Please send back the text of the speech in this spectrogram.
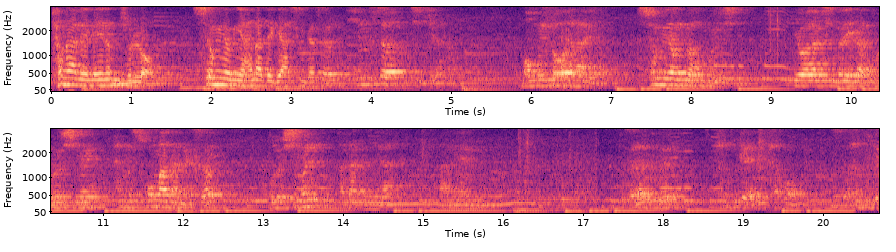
평안에 매는 줄로 성령이 하나 되게 하신 것을 힘써 지키라. 몸도 하나요 성령도 한 분이시 이와 같이 너희가 부르심의 한 소망 안에서 부르심을 받았느니라. 아멘. 두 사람을 함께 하고 함께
